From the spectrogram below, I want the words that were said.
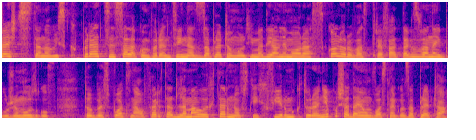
sześć stanowisk pracy, sala konferencyjna z zapleczem multimedialnym oraz kolorowa strefa tzw. burzy mózgów. To bezpłatna oferta dla małych tarnowskich firm, które nie posiadają własnego zaplecza.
